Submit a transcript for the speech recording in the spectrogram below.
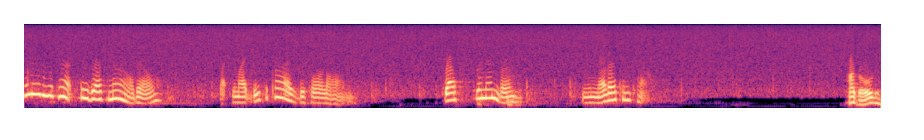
well, maybe you can't see just now, Bill. But you might be surprised before long. Just remember, you never can tell. Puzzled,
